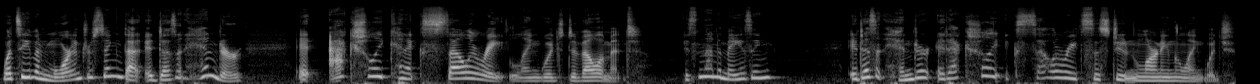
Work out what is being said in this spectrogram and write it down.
What's even more interesting that it doesn't hinder, it actually can accelerate language development. Isn't that amazing? It doesn't hinder, it actually accelerates the student learning the language.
